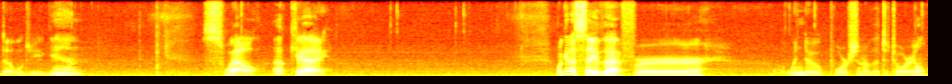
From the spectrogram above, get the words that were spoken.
Double G again. Swell. Okay. We're going to save that for window portion of the tutorial.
